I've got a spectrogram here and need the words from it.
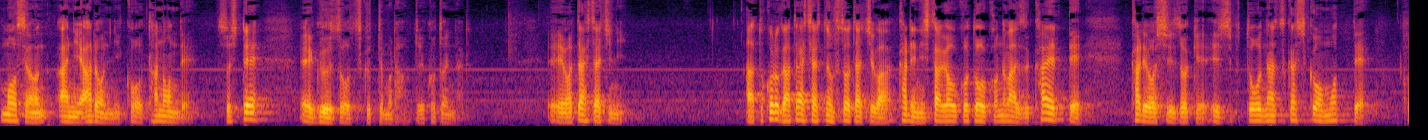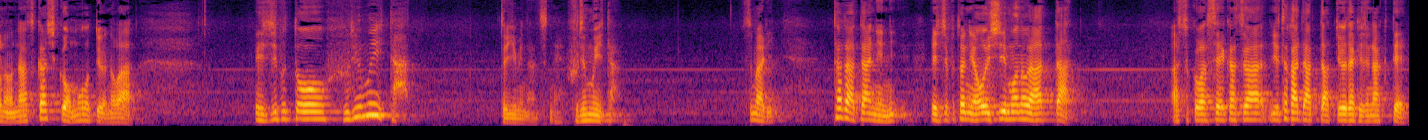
モーセの兄アロンにこう頼んでそして偶像を作ってもらうということになる。私たちにところが私たちの人たちは彼に従うことを好まずかえって彼を退けエジプトを懐かしく思ってこの懐かしく思うというのはエジプトを振り向いたという意味なんですね。振り向いた。つまりただ単にエジプトにはおいしいものがあった。あそこは生活が豊かだったというだけじゃなくて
